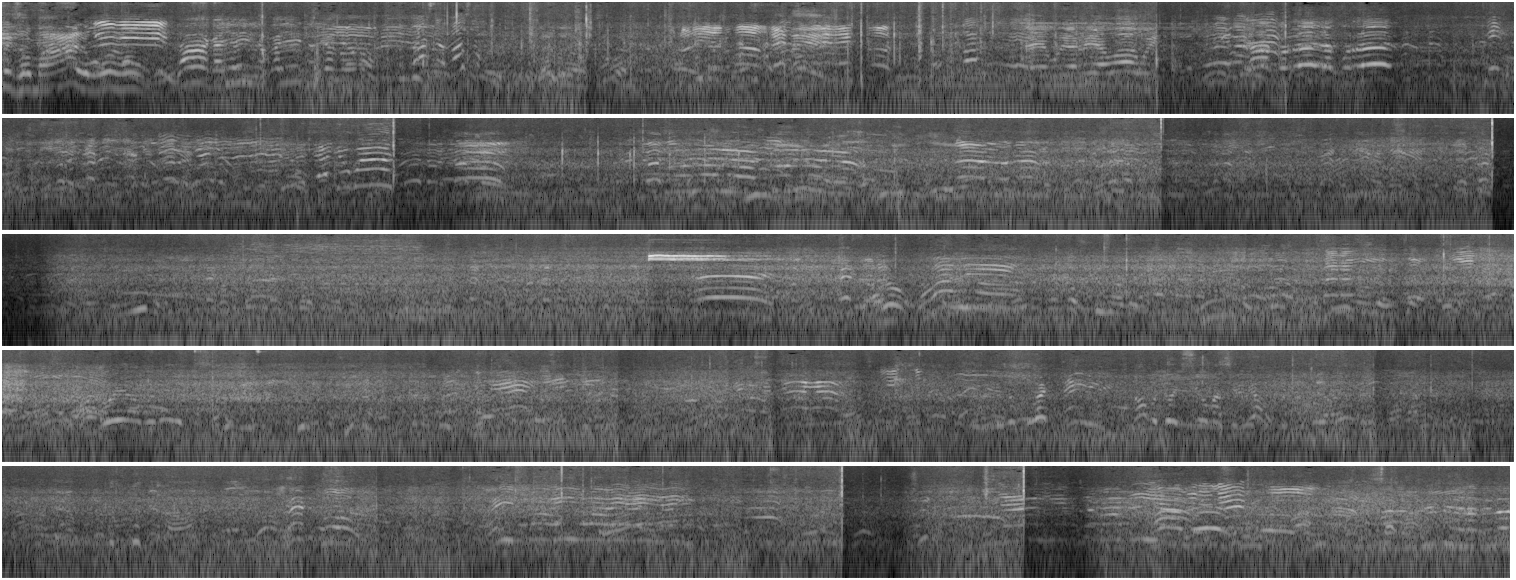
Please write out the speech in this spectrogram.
me hizo mal, bueno. Ya, calladito, calladito, ya, no. Pasa, pasa. Eh, voy arriba, Wawi.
